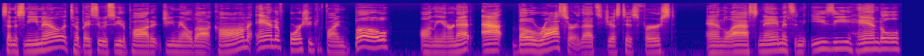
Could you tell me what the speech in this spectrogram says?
send us an email at topesuicidapod at gmail.com. And of course, you can find Bo on the internet at Bo Rosser. That's just his first and last name. It's an easy handle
